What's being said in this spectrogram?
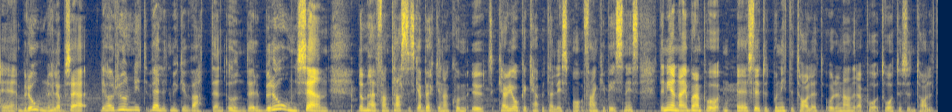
eh, bron, höll jag på att säga. Det har runnit väldigt mycket vatten under bron sen de här fantastiska böckerna kom ut, Karaoke Kapitalism och Funky Business. Den ena i början på eh, slutet på 90-talet och den andra på 2000-talet.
